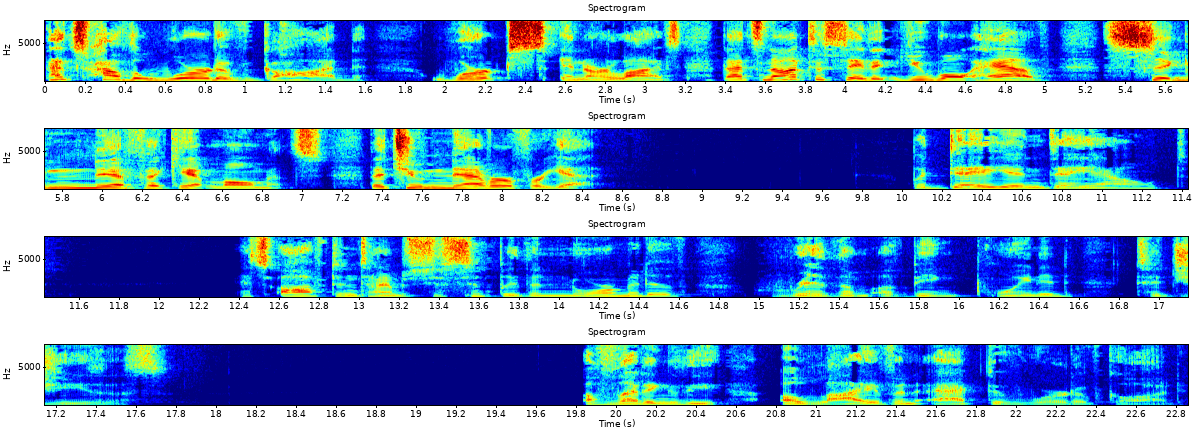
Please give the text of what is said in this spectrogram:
That's how the Word of God works in our lives. That's not to say that you won't have significant moments that you never forget. But day in, day out, it's oftentimes just simply the normative rhythm of being pointed to Jesus, of letting the alive and active Word of God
